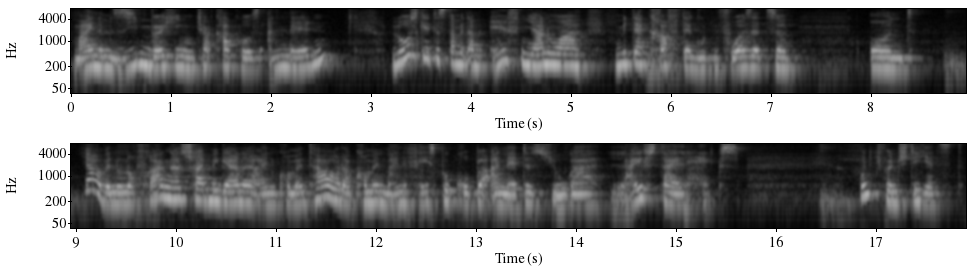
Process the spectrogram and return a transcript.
meinem siebenwöchigen Chakrakurs anmelden. Los geht es damit am 11. Januar mit der Kraft der guten Vorsätze. Und ja, wenn du noch Fragen hast, schreib mir gerne einen Kommentar oder komm in meine Facebook-Gruppe Annettes Yoga Lifestyle Hacks. Und ich wünsche dir jetzt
